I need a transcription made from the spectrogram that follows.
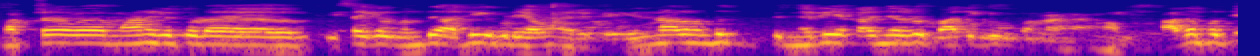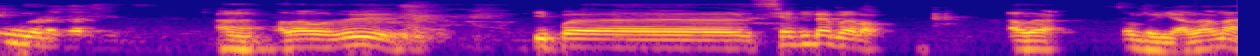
மற்ற மாநிலத்தோட இசைகள் வந்து அதிகப்படியாகவும் இருக்கு. இதனால வந்து நிறைய கலைஞர்கள் பாதிக்கவும் பண்றாங்க அதை பத்தி உங்களோட கருத்து? ஆ, அதாவது இப்போ செண்டை மேளம். அதான் சொல்றீங்க அதானே?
